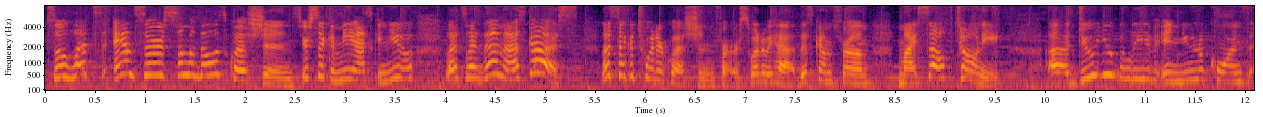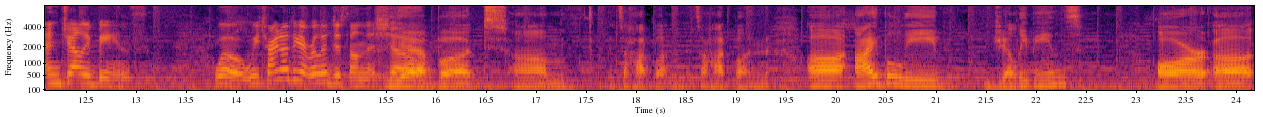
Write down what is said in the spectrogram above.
So let's answer some of those questions. You're sick of me asking you. Let's let them ask us. Let's take a Twitter question first. What do we have? This comes from myself, Tony. Uh, do you believe in unicorns and jelly beans? Whoa, we try not to get religious on this show. Yeah, but um, it's a hot button. It's a hot button. Uh, I believe jelly beans are uh,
